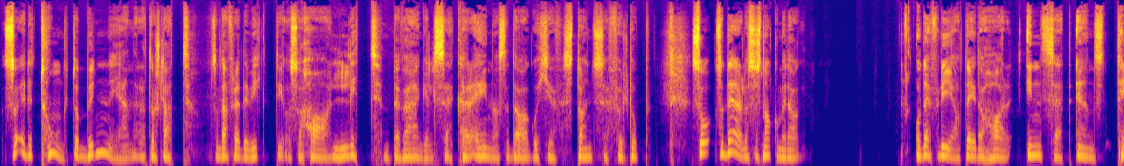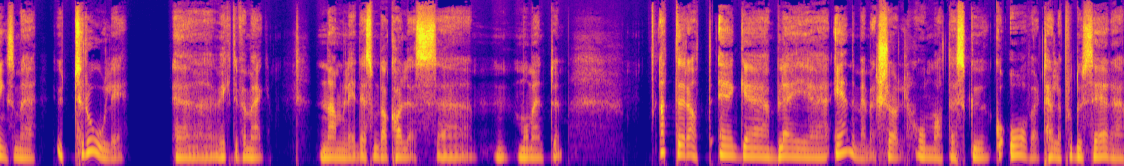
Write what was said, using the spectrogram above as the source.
så er det tungt å begynne igjen, rett og slett. Så derfor er det viktig å ha litt bevegelse hver eneste dag, og ikke stanse fullt opp. Så, så det har jeg lyst til å snakke om i dag. Og det er fordi at jeg da har innsett en ting som er utrolig eh, viktig for meg, nemlig det som da kalles eh, momentum. Etter at jeg eh, ble eh, enig med meg sjøl om at jeg skulle gå over til å produsere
